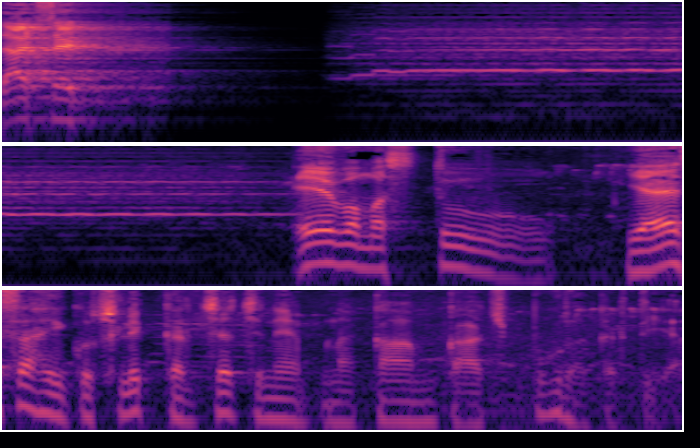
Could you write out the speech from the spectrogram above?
दैट्स इट एवं अस्तु या ऐसा ही कुछ लिखकर जज ने अपना काम काज पूरा कर दिया।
